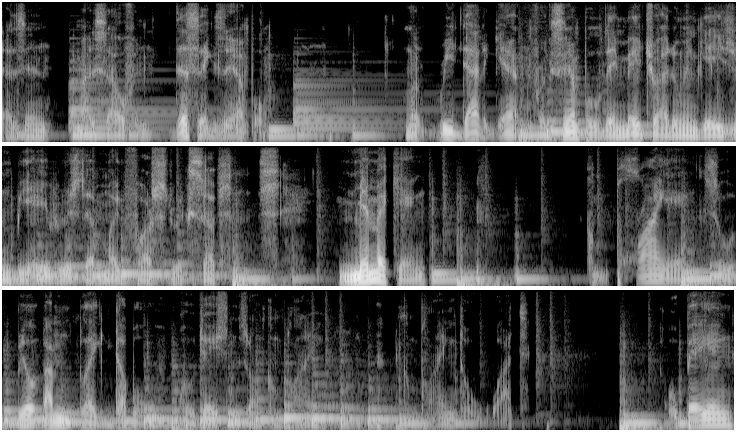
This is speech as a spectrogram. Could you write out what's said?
as in myself in this example. I'm going to read that again. For example, they may try to engage in behaviors that might foster acceptance, mimicking, complying. So I'm like double quotations on complying Obeying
